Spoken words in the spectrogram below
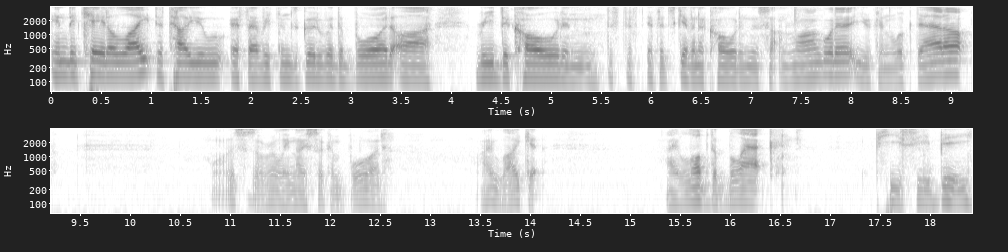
indicator light to tell you if everything's good with the board or read the code and if, if it's given a code and there's something wrong with it, you can look that up. Well, this is a really nice looking board. I like it. I love the black PCB.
